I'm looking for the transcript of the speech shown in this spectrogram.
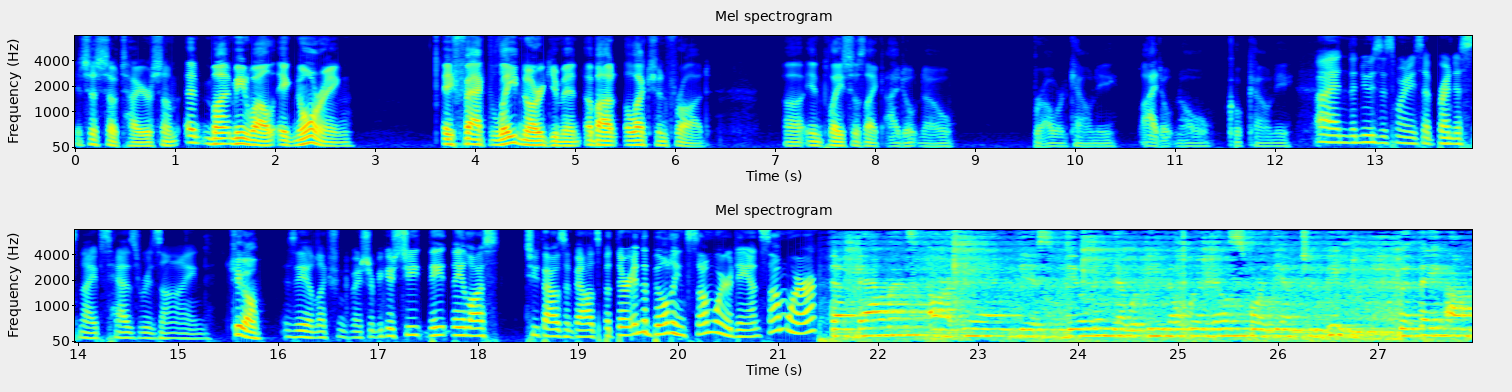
It's just so tiresome. Uh, mi- meanwhile, ignoring a fact laden argument about election fraud uh, in places like, I don't know, Broward County. I don't know, Cook County. Uh, and the news this morning is that Brenda Snipes has resigned Chico. as the election commissioner because she they, they lost 2,000 ballots, but they're in the building somewhere, Dan, somewhere. The ballots are in this building. There would be nowhere else for them to be, but they are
